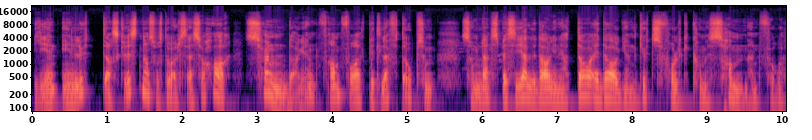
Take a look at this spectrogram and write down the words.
i en, en luthersk kristendomsforståelse så har søndagen framfor alt blitt løfta opp som, som, den spesielle dagen i at da er dagen Guds folk kommer sammen for å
